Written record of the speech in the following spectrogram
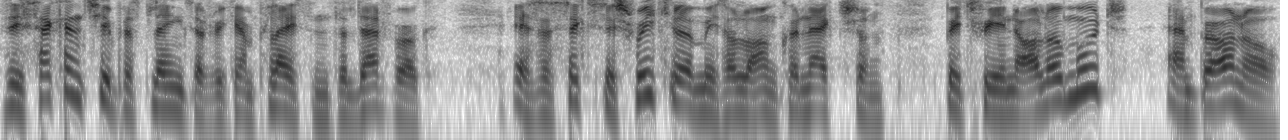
The second cheapest link that we can place in the network is a 63 kilometer long connection between Olomouc and Brno.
